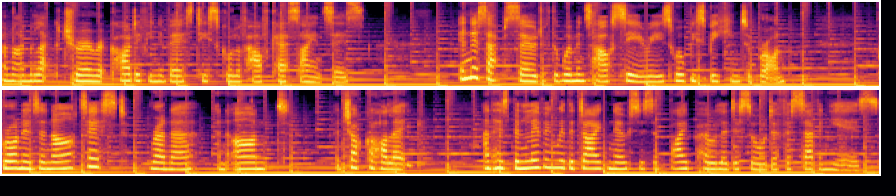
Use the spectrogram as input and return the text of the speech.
and I'm a lecturer at Cardiff University School of Healthcare Sciences. In this episode of the Women's Health series, we'll be speaking to Bron. Bron is an artist, runner, an aunt, a chocoholic, and has been living with a diagnosis of bipolar disorder for seven years.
